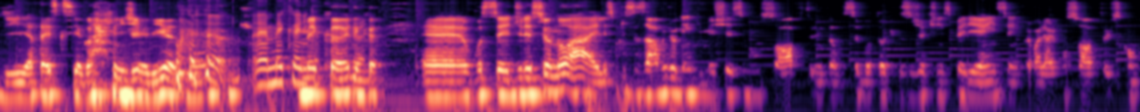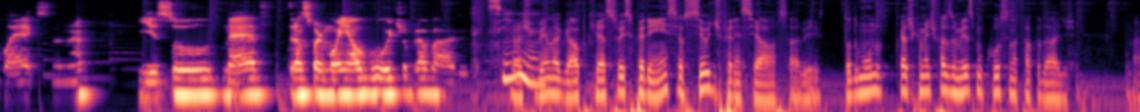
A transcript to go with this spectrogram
de até esqueci agora, engenharia. Né? é, mecânica. Mecânica. É, você direcionou, ah, eles precisavam de alguém que mexesse num software, então você botou que você já tinha experiência em trabalhar com softwares complexos, né? E isso, né, transformou em algo útil para vaga. Sim. Eu acho é. bem legal porque a sua experiência é o seu diferencial, sabe? Todo mundo praticamente faz o mesmo curso na faculdade. Né?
